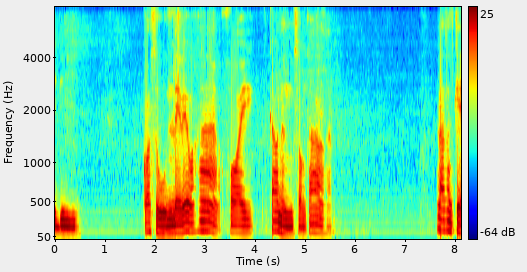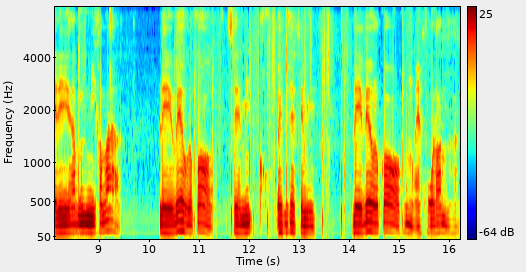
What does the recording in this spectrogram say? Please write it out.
ID ก็ศูนย์เลเวลห้าคอยเก้าหนึ่งสองเก้าครับ เราสังเกตดีครับ มันมีคำว่าเลเวลแล้วก็เซมิเอ้ยไม่ใช่เซมิเลเวลแล้วก็เครื่องหมายโคลอนนะครับ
